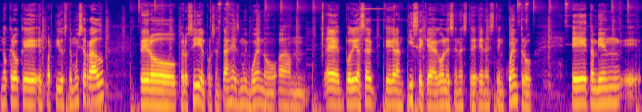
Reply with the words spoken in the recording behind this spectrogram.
no creo que el partido esté muy cerrado. Pero, pero sí, el porcentaje es muy bueno. Eh, podría ser que garantice que haya goles en este, en este encuentro. Eh, también eh,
